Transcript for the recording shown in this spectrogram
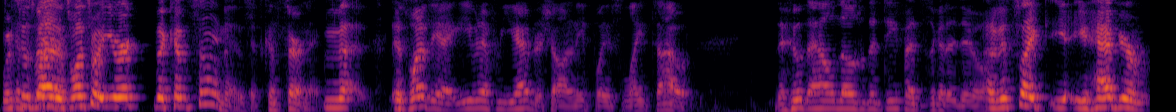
which is what concerning. is what's what your the concern is. it's concerning. N- Because what if the, uh, even if you have Deshaun and he plays lights out, the, who the hell knows what the defense is gonna do? and it's like you, you have your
